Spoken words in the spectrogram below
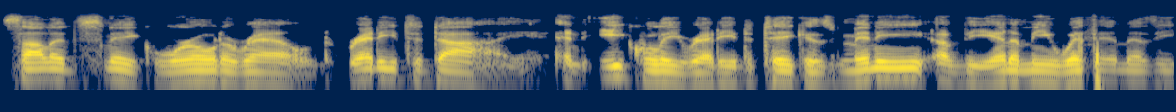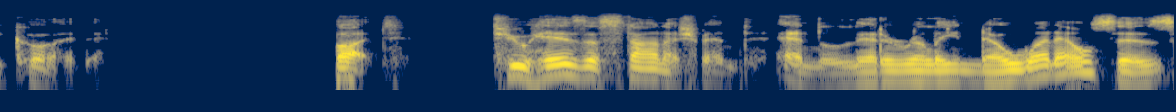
Solid Snake whirled around, ready to die, and equally ready to take as many of the enemy with him as he could. But to his astonishment, and literally no one else's,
